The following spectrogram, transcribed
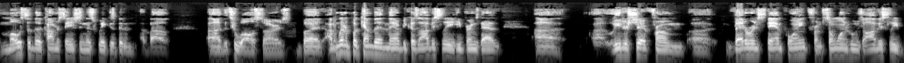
most of the conversation this week has been about uh, the two All Stars, but I'm going to put Kemba in there because obviously he brings that uh, uh, leadership from a veteran standpoint, from someone who's obviously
